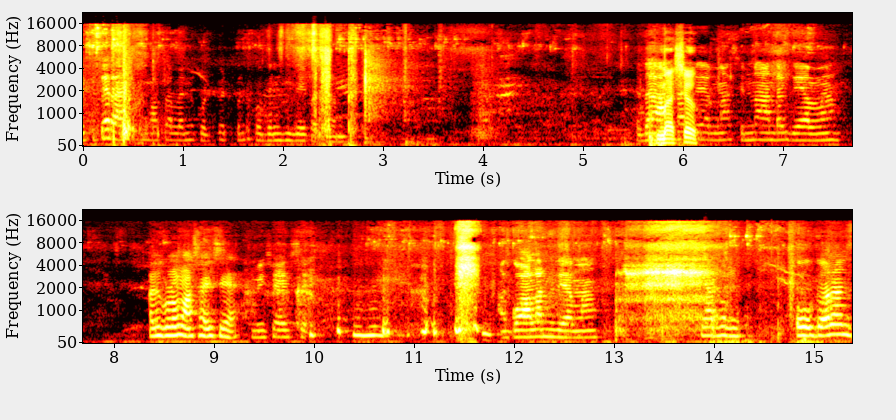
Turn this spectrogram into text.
చెప్తే రాసి మసాలన్నీ కొట్టి పెట్టుకుంటే పొద్దున్న ఇదే పెడతాను చిన్న అండకు చేయాలనా అది కూడా మా సైజే మీ సైజే ఆ గోళానికి చేయాలనా ఓ గోరాన్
